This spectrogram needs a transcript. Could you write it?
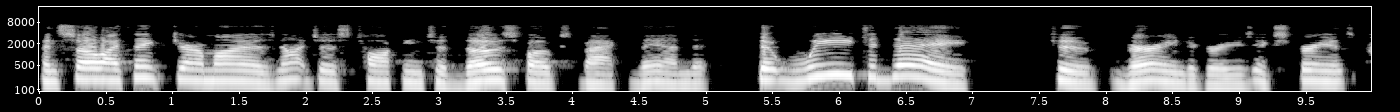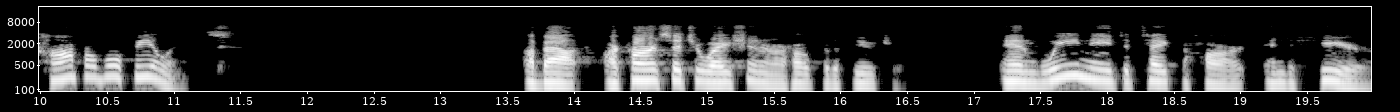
And so I think Jeremiah is not just talking to those folks back then, that, that we today, to varying degrees, experience comparable feelings about our current situation and our hope for the future. And we need to take to heart and to hear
